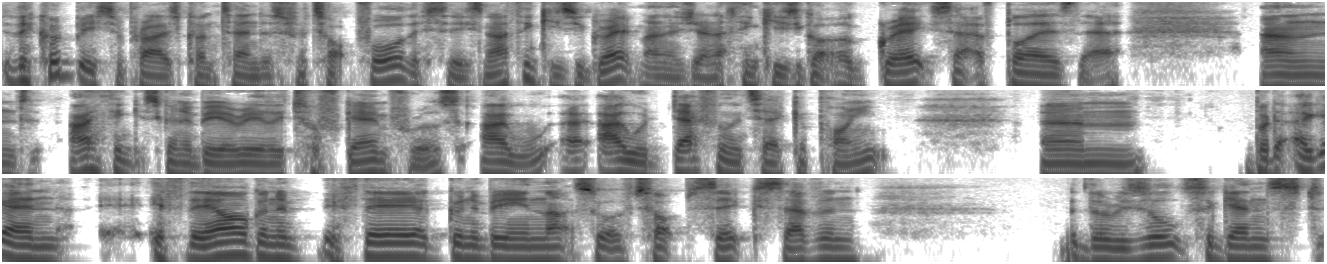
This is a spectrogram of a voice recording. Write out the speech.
there could be surprise contenders for top four this season. I think he's a great manager and i think he's got a great set of players there. And i think it's going to be a really tough game for us. I i would definitely take a point. Um but again, if they are going to if they're going to be in that sort of top six, seven, the results against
